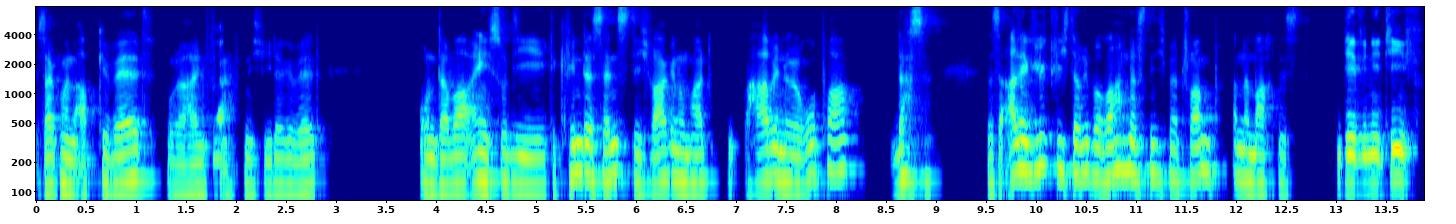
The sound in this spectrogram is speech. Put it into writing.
sag mal, abgewählt oder halt ja. nicht wiedergewählt. Und da war eigentlich so die, die Quintessenz, die ich wahrgenommen hat, habe in Europa, dass, dass alle glücklich darüber waren, dass nicht mehr Trump an der Macht ist. Definitiv.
